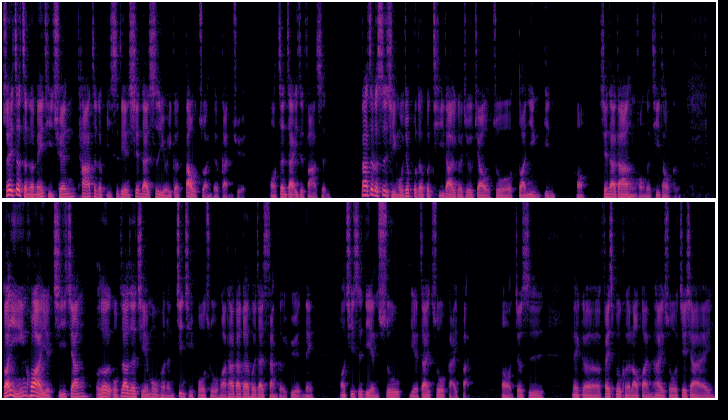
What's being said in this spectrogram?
所以这整个媒体圈，它这个鄙视链现在是有一个倒转的感觉哦，正在一直发生。那这个事情我就不得不提到一个，就叫做短影音哦。现在大家很红的 TikTok，短影音化也即将，我说我不知道这个节目可能近期播出的话，它大概会在三个月内。哦，其实脸书也在做改版，哦，就是那个 Facebook 老板他也说，接下来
